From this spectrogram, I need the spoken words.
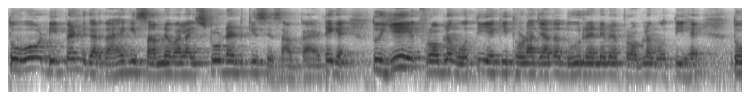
तो वो डिपेंड करता है कि सामने वाला स्टूडेंट किस हिसाब का है, ठीक है? तो ये एक प्रॉब्लम होती है कि थोड़ा ज़्यादा दूर रहने में प्रॉब्लम होती है तो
